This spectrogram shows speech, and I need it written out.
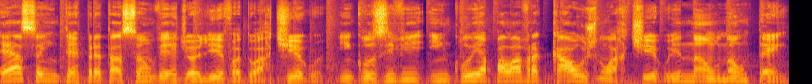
Essa interpretação verde-oliva do artigo, inclusive, inclui a palavra caos no artigo, e não, não tem.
